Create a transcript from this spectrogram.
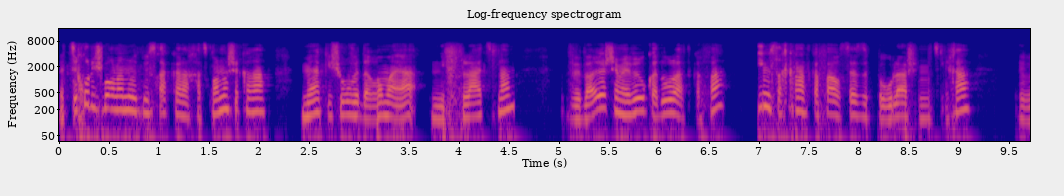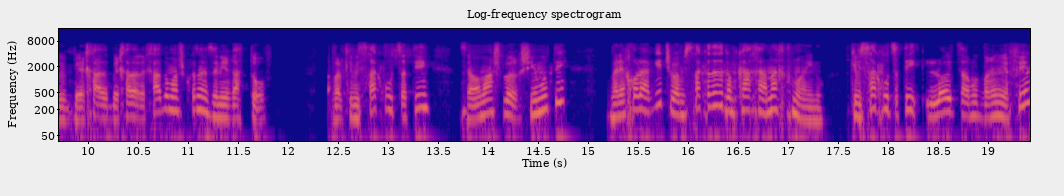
הצליחו לשבור לנו את משחק הלחץ. כל מה שקרה מהקישור ודרומה היה נפלא אצלם, וברגע שהם העבירו כדור להתקפה, אם שחקן התקפה עושה איזה פעולה שמצליחה, באחד, באחד על אחד או משהו כזה, זה נראה טוב. אבל כמשחק קבוצתי זה ממש לא הרשים אותי, ואני יכול להגיד שבמשחק הזה גם ככה אנחנו היינו. כמשחק קבוצתי לא יצרנו דברים יפים,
